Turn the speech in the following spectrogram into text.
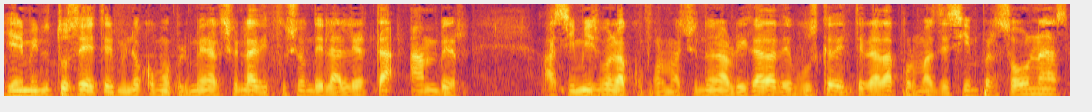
y en minutos se determinó como primera acción la difusión de la alerta Amber. Asimismo, la conformación de una brigada de búsqueda integrada por más de 100 personas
